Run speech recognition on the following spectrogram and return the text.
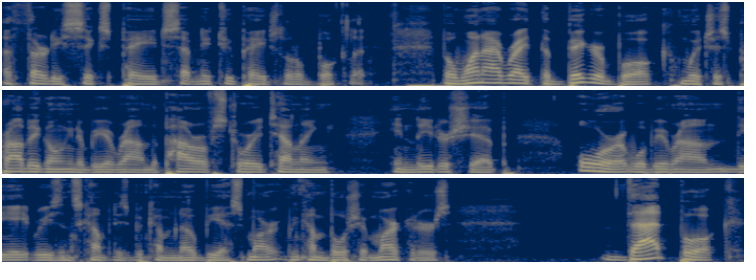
a 36 page, 72 page little booklet. But when I write the bigger book, which is probably going to be around the power of storytelling in leadership, or it will be around the eight reasons companies become no BS mar- become bullshit marketers. That book,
